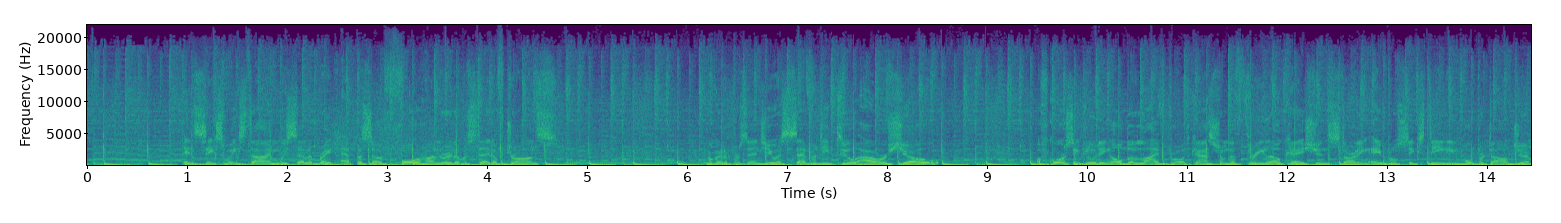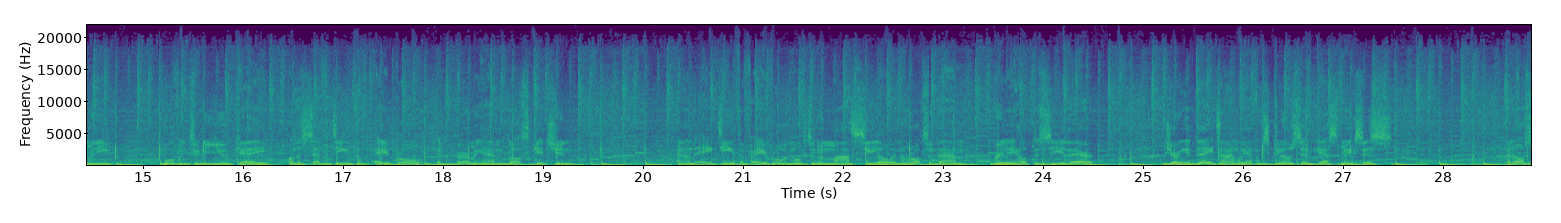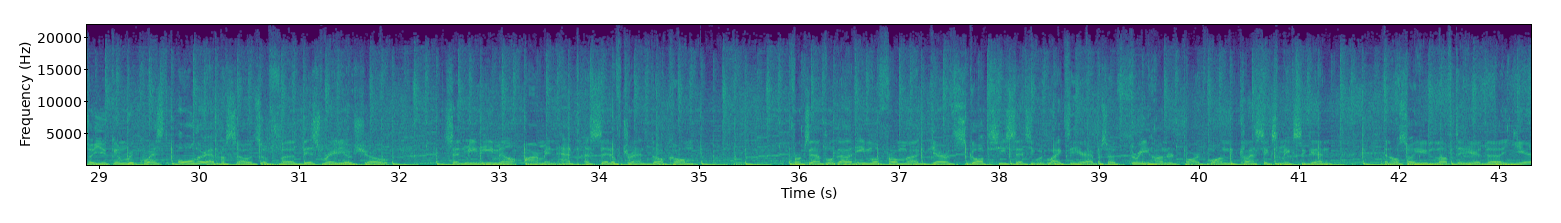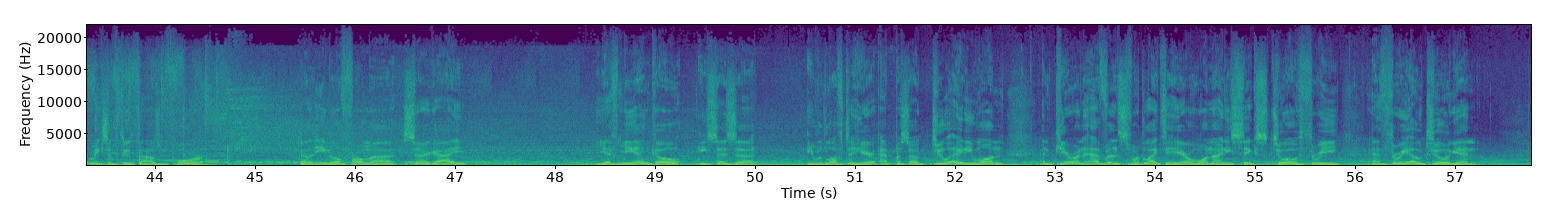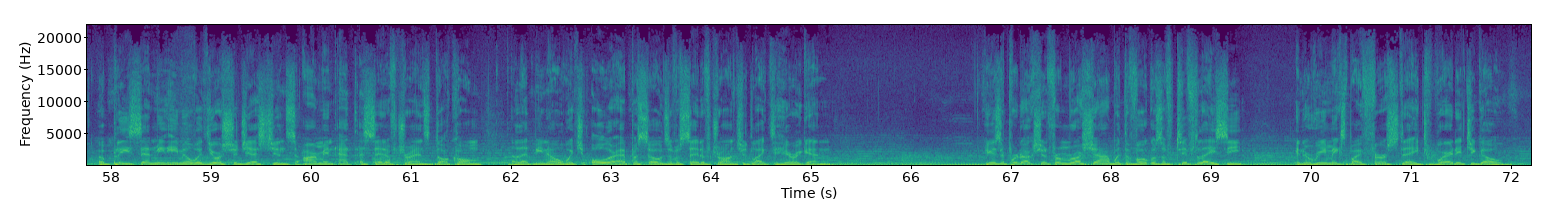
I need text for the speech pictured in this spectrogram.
In six weeks' time, we celebrate episode 400 of A State of Trance. We're going to present you a 72 hour show, of course, including all the live broadcasts from the three locations starting April 16 in Wuppertal, Germany, moving to the UK on the 17th of April in Birmingham, God's Kitchen. And on the 18th of April, we move to the Maassilo in Rotterdam. Really hope to see you there. During the daytime, we have exclusive guest mixes. And also, you can request older episodes of uh, this radio show. Send me an email, armin at astateoftrance.com. For example, got an email from uh, Gareth Scott. He said he would like to hear episode 300, part 1, the classics mix again. And also, he'd love to hear the year mix of 2004. Got an email from uh, Sergei Yevmienko. He says uh, he would love to hear episode 281. And Kieran Evans would like to hear 196, 203, and 302 again. So please send me an email with your suggestions, armin at astateoftrance.com, and let me know which older episodes of A State of Trance you'd like to hear again. Here's a production from Russia with the vocals of Tiff Lacey in a remix by First State. Where did you go?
